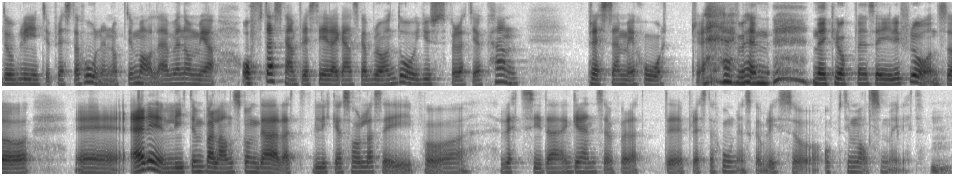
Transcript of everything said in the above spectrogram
då blir inte prestationen optimal. Även om jag oftast kan prestera ganska bra ändå just för att jag kan pressa mig hårt även när kroppen säger ifrån. Så eh, är det en liten balansgång där att lyckas hålla sig på rätt sida gränsen för att eh, prestationen ska bli så optimal som möjligt. Mm.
